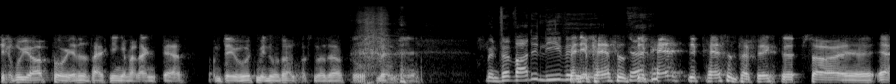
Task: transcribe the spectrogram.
det ryger op på, jeg ved faktisk ikke, hvor langt det er. Om det er 8 minutter eller sådan noget deroppe på. Men, øh, men hvad var det lige ved... Men det passede, ja. det passede, det passede perfekt, så øh, ja.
